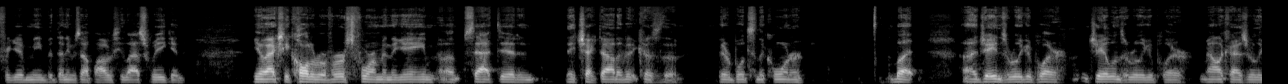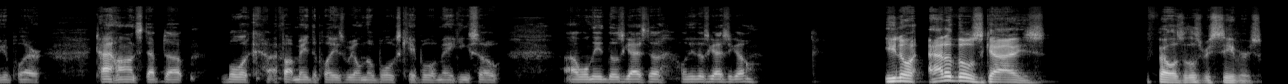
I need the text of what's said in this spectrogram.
Forgive me, but then he was up obviously last week, and you know, actually called a reverse for him in the game. Uh, Sat did, and they checked out of it because the they were blitzing the corner. But uh, Jaden's a really good player. Jalen's a really good player. Malachi's a really good player. Ty Han stepped up. Bullock, I thought, made the plays we all know Bullock's capable of making. So uh, we'll need those guys to we'll need those guys to go. You know, out of those guys, fellas, those receivers,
